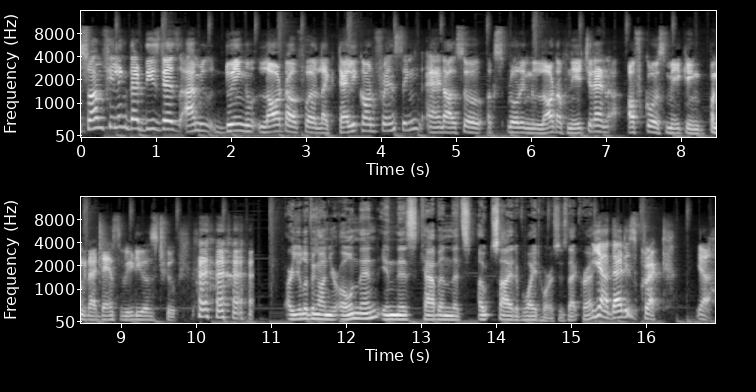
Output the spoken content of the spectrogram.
So i'm feeling that these days i'm doing a lot of uh, like teleconferencing and also exploring a lot of nature and of course making bhangra dance videos too. Are you living on your own then in this cabin that's outside of whitehorse? Is that correct? Yeah that is correct. Yeah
